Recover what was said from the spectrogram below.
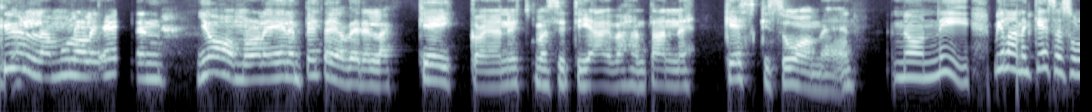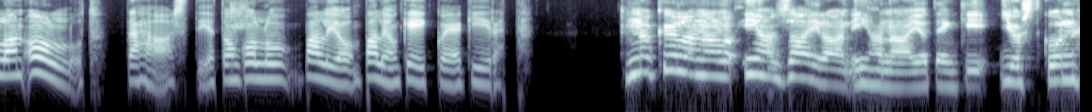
kyllä, mulla oli eilen, joo, mulla oli eilen Petäjävedellä keikka ja nyt mä sitten jäin vähän tänne Keski-Suomeen. No niin. Millainen kesä sulla on ollut tähän asti? Et onko ollut paljon, paljon keikkoja ja kiirettä? No kyllä on ollut ihan sairaan ihanaa jotenkin, just kun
